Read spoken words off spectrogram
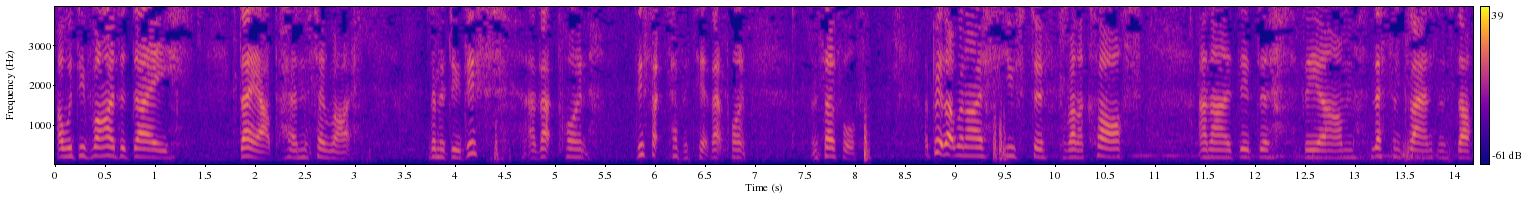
I would divide the day, day up and say, right, I'm going to do this at that point, this activity at that point, and so forth. A bit like when I used to run a class and I did the, the um, lesson plans and stuff,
